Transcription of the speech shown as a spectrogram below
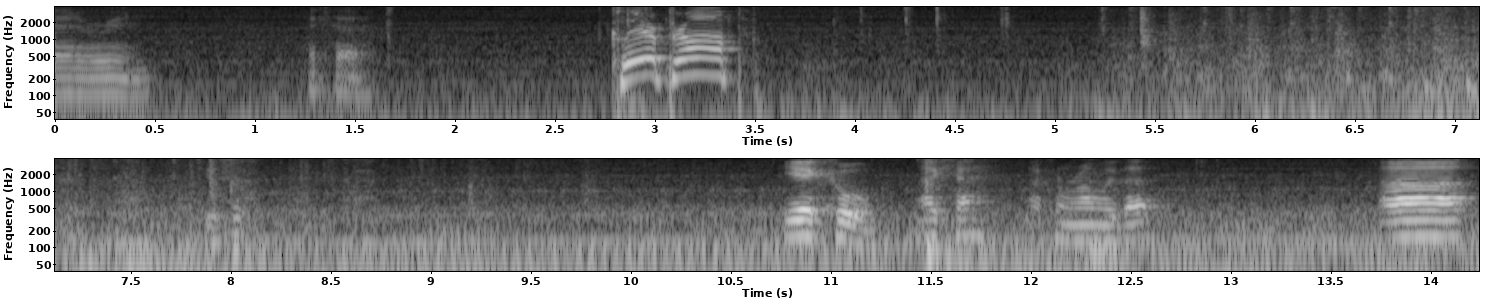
Better in. Okay. Clear prop. Is it? Yeah, cool. Okay, I can run with that. Uh,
